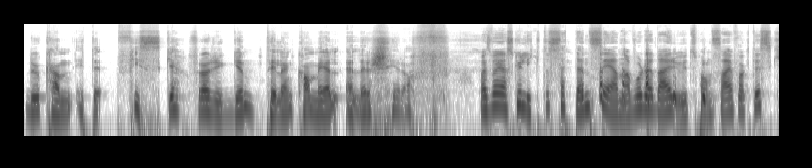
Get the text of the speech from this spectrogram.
Du kan ikke fiske fra ryggen til en kamel eller sjiraff. Vet du hva, Jeg skulle likt å sett den scenen hvor det der utspant seg, faktisk.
